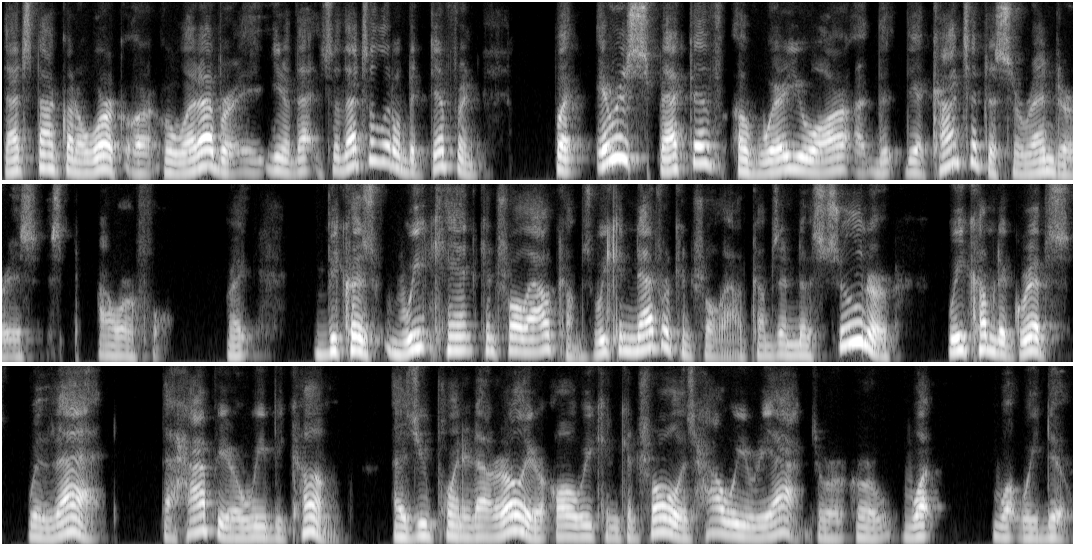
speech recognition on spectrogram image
that's not going to work or, or whatever you know that so that's a little bit different but irrespective of where you are, uh, the, the concept of surrender is, is powerful, right? Because we can't control outcomes. We can never control outcomes. And the sooner we come to grips with that, the happier we become. As you pointed out earlier, all we can control is how we react or, or what what we do.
